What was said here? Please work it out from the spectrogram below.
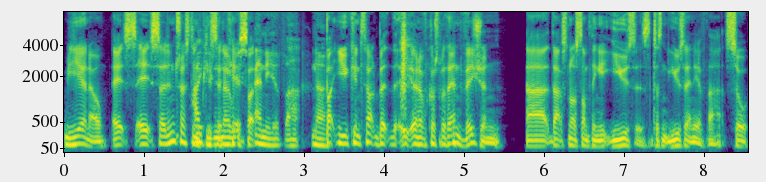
you know, it's it's an interesting I piece of kit. But, any of that. No. but you can start, but and of course with Envision, uh, that's not something it uses. It doesn't use any of that. So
